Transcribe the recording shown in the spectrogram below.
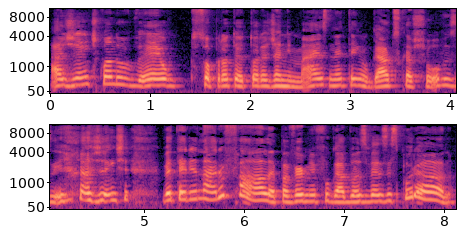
A gente, quando eu sou protetora de animais, né, tenho gatos, cachorros, e a gente, veterinário fala, é para vermifugar duas vezes por ano.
